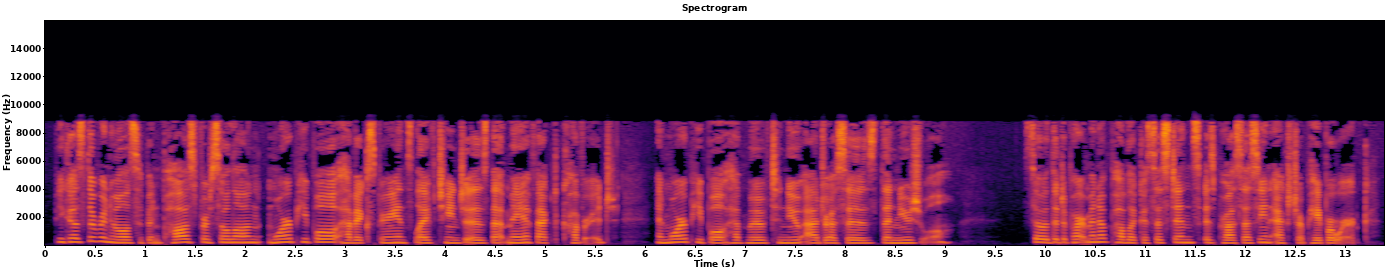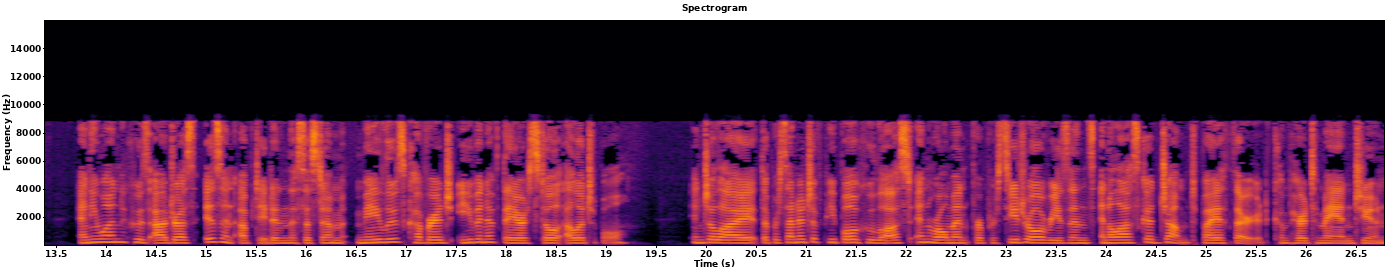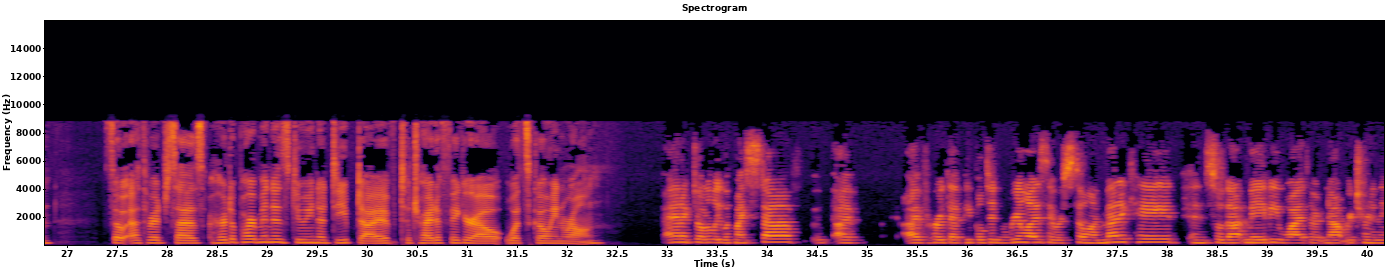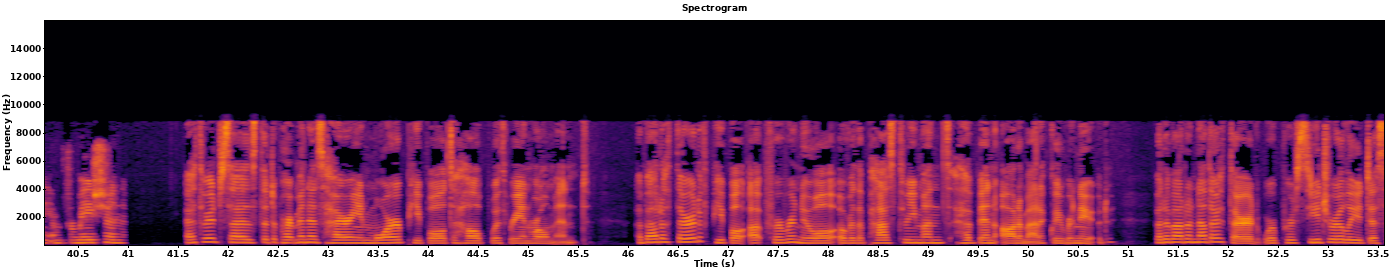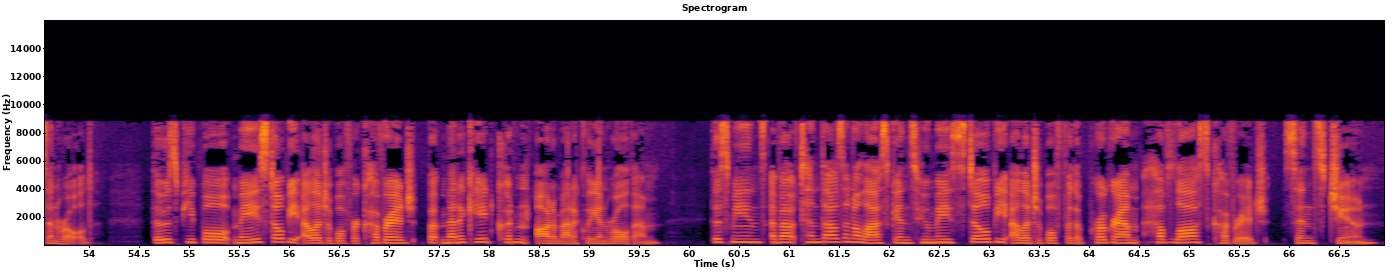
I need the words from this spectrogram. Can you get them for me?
Because the renewals have been paused for so long, more people have experienced life changes that may affect coverage, and more people have moved to new addresses than usual. So the Department of Public Assistance is processing extra paperwork. Anyone whose address isn't updated in the system may lose coverage even if they are still eligible. In July, the percentage of people who lost enrollment for procedural reasons in Alaska jumped by a third compared to May and June. So Etheridge says her department is doing a deep dive to try to figure out what's going wrong. Anecdotally, with my staff, I've I've heard that people didn't realize they were still on Medicaid, and so that may be why they're not returning the information. Etheridge says the department is hiring more people to help with re enrollment. About a third of people up for renewal over the past three months have been automatically renewed, but about another third were procedurally disenrolled. Those people may still be eligible for coverage, but Medicaid couldn't automatically enroll them. This means about 10,000 Alaskans who may still be eligible for the program have lost coverage since June.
